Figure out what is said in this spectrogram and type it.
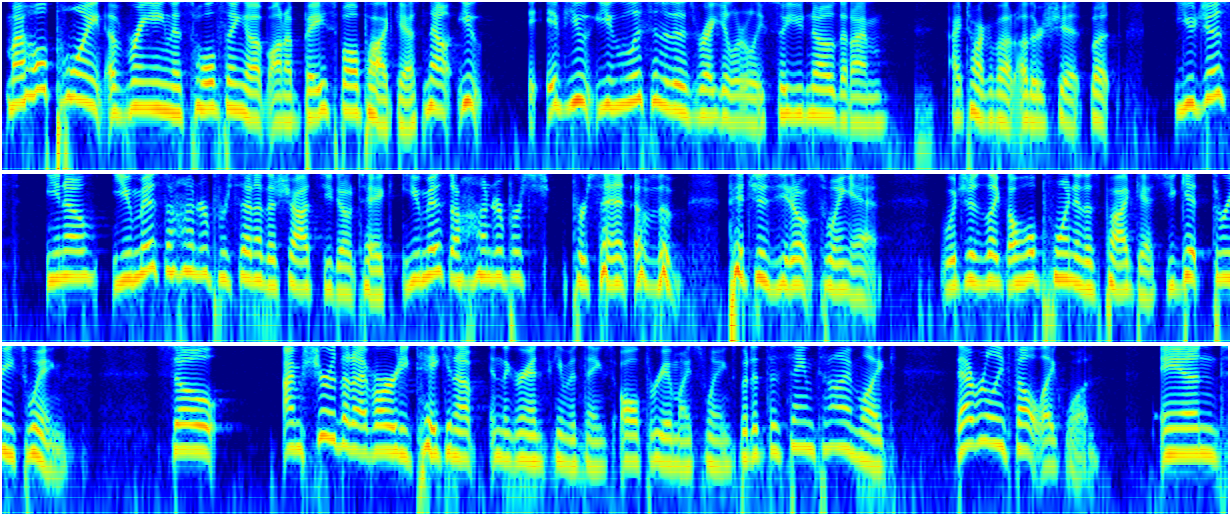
my whole point of bringing this whole thing up on a baseball podcast. Now, you, if you you listen to this regularly, so you know that I'm, I talk about other shit, but you just, you know, you miss hundred percent of the shots you don't take. You miss hundred percent of the pitches you don't swing at, which is like the whole point of this podcast. You get three swings. So I'm sure that I've already taken up in the grand scheme of things all three of my swings, but at the same time, like that really felt like one. And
